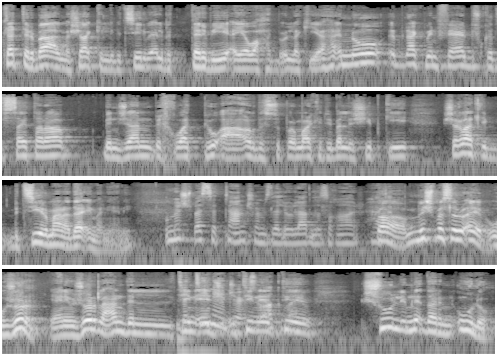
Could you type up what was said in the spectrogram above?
ثلاث ارباع المشاكل اللي بتصير بقلب التربية أي واحد بيقول لك إياها إنه ابنك بينفعل بيفقد السيطرة بنجن بخوت بيوقع على أرض السوبر ماركت ببلش يبكي. شغلات اللي بتصير معنا دائما يعني. ومش بس ال tantrums للأولاد الصغار آه مش بس إيه وجر. يعني وجر لعند ال teenage ال teen شو اللي بنقدر نقوله؟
